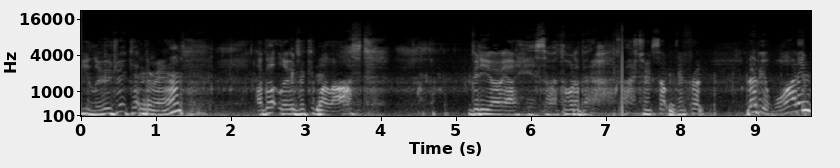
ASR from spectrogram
few Luderick getting around. I got Luderick in my last video out here, so I thought I'd better try to shoot something different. Maybe a whiting.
